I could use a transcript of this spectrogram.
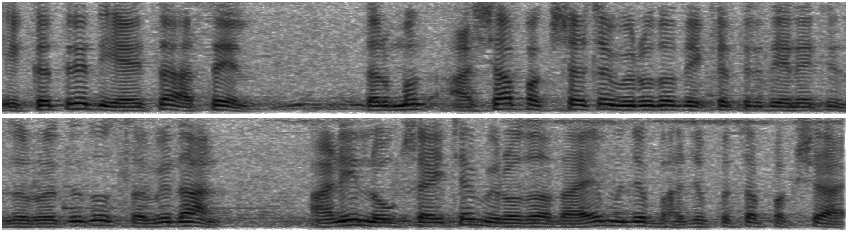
एकत्रित यायचं असेल तर मग अशा पक्षाच्या विरोधात एकत्रित येण्याची जरूरत आहे. तो संविधान आणि लोकशाहीच्या विरोधात आहे म्हणजे भाजपचा पक्ष आहे.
